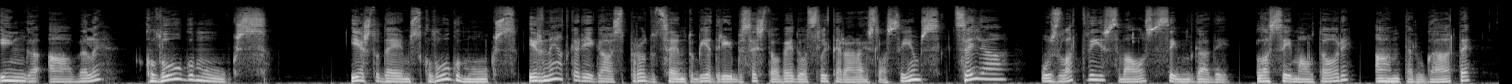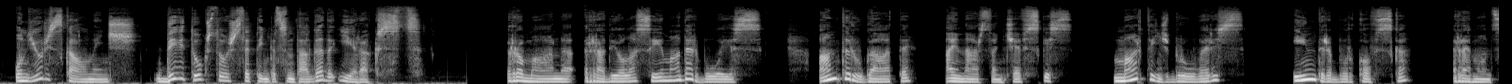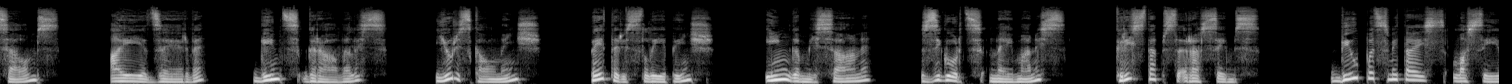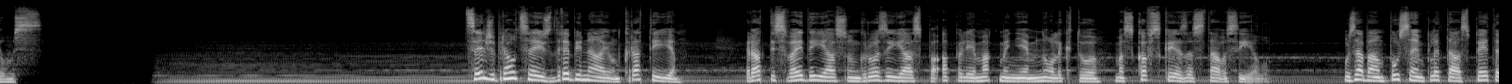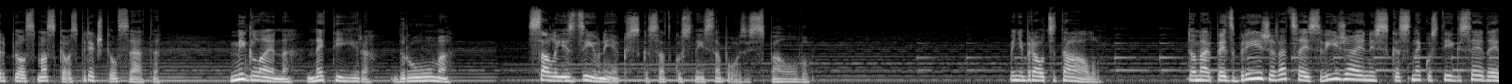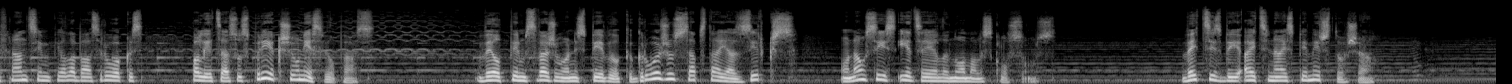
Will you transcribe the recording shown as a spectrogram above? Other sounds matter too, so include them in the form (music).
Inga Ābele, Klūgu mūks. Iestudējums Klūgu mūks ir neatkarīgās producentu biedrības esto veidots literārais lasījums ceļā uz Latvijas valsts simtgadi. Lasījuma autori Anta Rugāte un Juris Kalniņš 2017. gada ieraksts. Romāna radiolasījumā darbojas Anta Rugāte, Ainārs Ančevskis, Mārtiņš Brūveris, Indra Burkovska, Remons Selms, Aija Dzērve, Gints Grāvelis, Juris Kalniņš, Pēteris Liepiņš, Inga Misāne, Zigords Neimanis, Kristaps Rasims. 12. lasījums. Ceļš braucējus drebināja un kratīja, rati svaidījās un grozījās pa apaļiem akmeņiem nolikto Maskovskaja zastāvas ielu. Uz abām pusēm pletās Pēterpils Maskavas priekšpilsēta - miglaina, netīra, drūma, salīs dzīvnieks, kas atkusnīs abozis spalvu. Viņa brauca tālu. Tomēr pēc brīža vecais vīžainis, kas nekustīgi sēdēja Francim pie labās rokas, paliecās uz priekšu un iesvilpās. Vēl pirms važonis pievilka grožus, apstājās zirgs un ausīs iedzēla nomalis klusums. Vecis bija aicinājis pie mirstošā.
